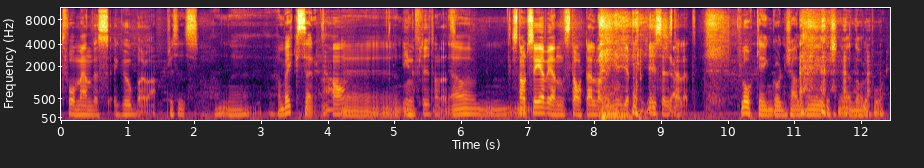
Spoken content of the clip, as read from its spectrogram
två Mendes-gubbar va? precis. Han, eh, han växer. Ja, Eh, inflytandet. Ja, mm, Snart ser vi en startelva med nio portugiser Ja. istället. Plocka in Gonçalo Neves när vi ändå håller på.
